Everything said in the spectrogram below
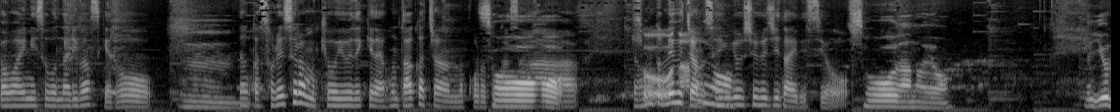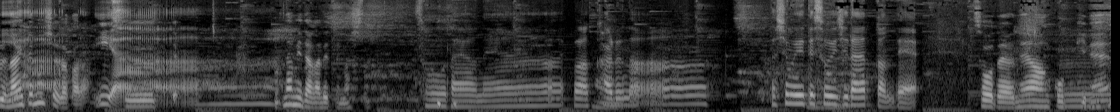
場合にそうなりますけど、うん。なんかそれすらも共有できない本当赤ちゃんの頃とかさ本当めぐちゃんの専業主婦時代ですよ。そうなのよ。で夜泣いてましたよ、だから。いやスーって。ー涙が出てました。そうだよね。わかるな、私も言うてそういう時代あったんで。そうだよね、暗黒期うね。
